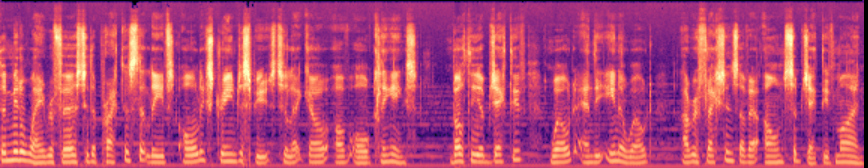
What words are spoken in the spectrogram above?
The middle way refers to the practice that leaves all extreme disputes to let go of all clingings. Both the objective world and the inner world are reflections of our own subjective mind.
